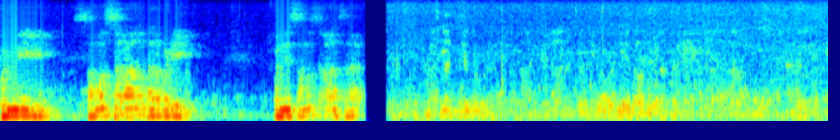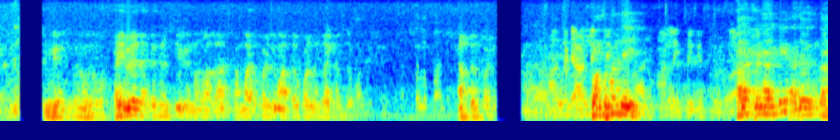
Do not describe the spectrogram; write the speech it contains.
కొన్ని సంవత్సరాల తరబడి కొన్ని సంవత్సరాలు సార్. హైవే దగ్గర నుంచి వెన్నమాల కమ్మారిపాళెం అత్తలపాళెం దాకా వెళ్తాం అత్తలపాళెం కొంతమంది కలెక్టర్ గారికి అదేవిధంగా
